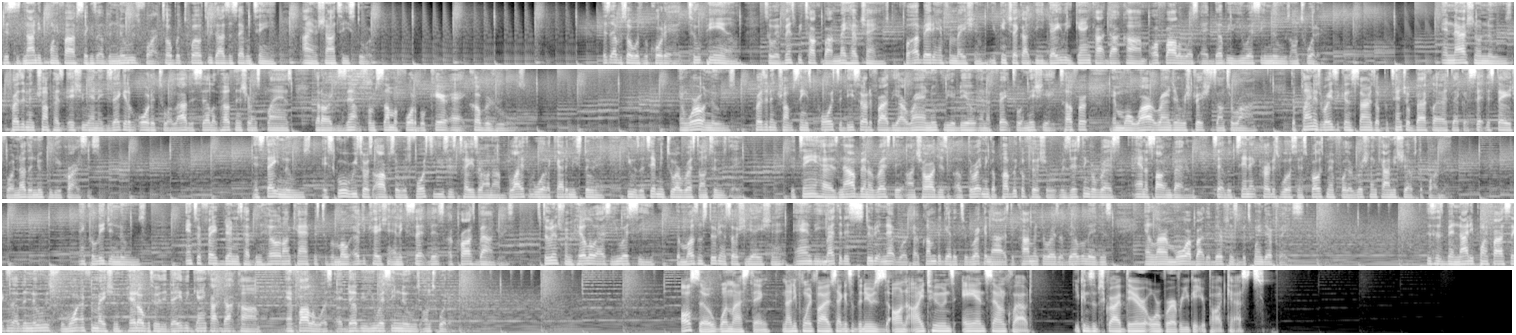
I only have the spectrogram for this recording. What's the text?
This is 90.5 seconds of the news for October 12, 2017. I am Shanti Stuart. This episode was recorded at 2 p.m., so events we talk about may have changed. For updated information, you can check out thedailygamecock.com or follow us at WUSC News on Twitter. In national news, President Trump has issued an executive order to allow the sale of health insurance plans that are exempt from some Affordable Care Act coverage rules. In world news, President Trump seems poised to decertify the Iran nuclear deal in effect to initiate tougher and more wide ranging restrictions on Tehran. The plan is raising concerns of potential backlash that could set the stage for another nuclear crisis. In state news, a school resource officer was forced to use his taser on a Blythewood Academy student he was attempting to arrest on Tuesday. The teen has now been arrested on charges of threatening a public official, resisting arrest, and assault and battery, said Lieutenant Curtis Wilson, spokesman for the Richland County Sheriff's Department. In collegiate news, interfaith dinners have been held on campus to promote education and acceptance across boundaries. Students from Hillel at USC, the Muslim Student Association, and the Methodist Student Network have come together to recognize the common threads of their religions and learn more about the differences between their faiths. This has been 90.5 seconds of the news. For more information, head over to thedailygamecock.com and follow us at WUSC News on Twitter. Also, one last thing 90.5 seconds of the news is on iTunes and SoundCloud. You can subscribe there or wherever you get your podcasts.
